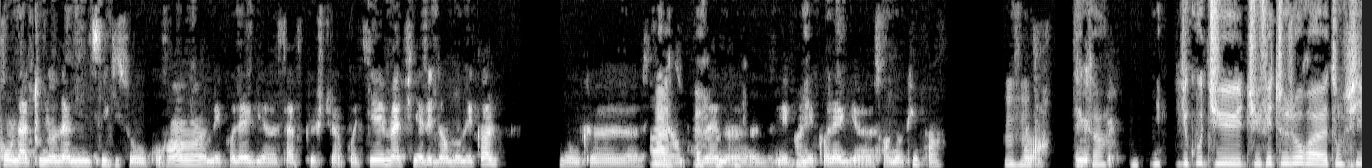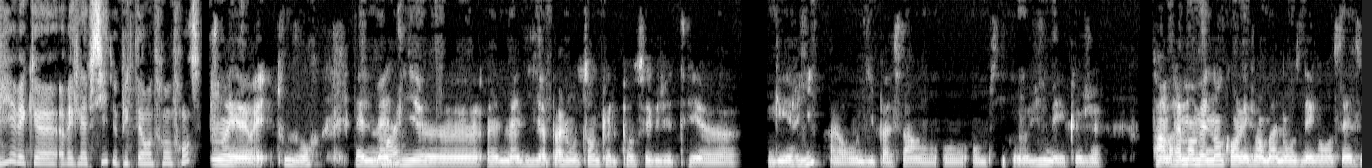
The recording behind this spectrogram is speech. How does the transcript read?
après, on a tous nos amis ici qui sont au courant. Mes collègues euh, savent que je suis à Poitiers. Ma fille, elle est dans mon école. Donc, euh, y Ah, un problème, euh, mes, Ouais. mes collègues euh, s'en occupent. Hein. Ça Mhm. va. D'accord. Du coup, tu, tu fais toujours euh, ton suivi avec, euh, avec la psy depuis que tu es rentrée en France? Oui, oui, toujours. Elle m'a Ouais. dit, euh, elle m'a dit il y a pas longtemps qu'elle pensait que j'étais guérie. Alors, on dit pas ça en, en, en psychologie, mais que je, enfin, vraiment maintenant quand les gens m'annoncent des grossesses,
